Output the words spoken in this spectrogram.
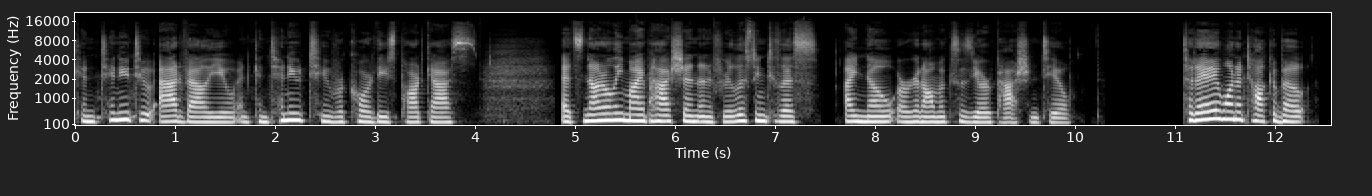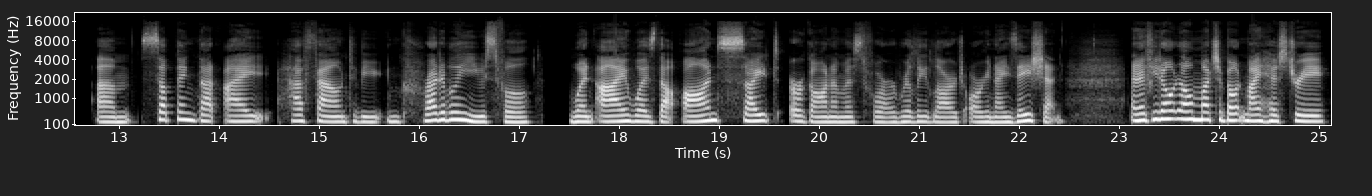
continue to add value and continue to record these podcasts it's not only my passion, and if you're listening to this, I know ergonomics is your passion too. Today, I want to talk about um, something that I have found to be incredibly useful when I was the on site ergonomist for a really large organization. And if you don't know much about my history,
